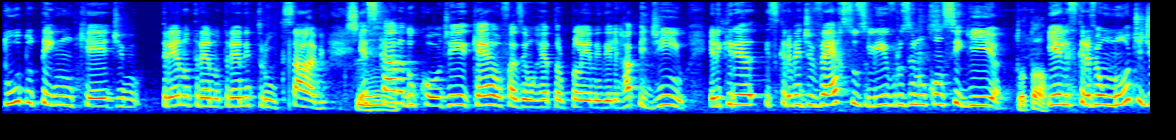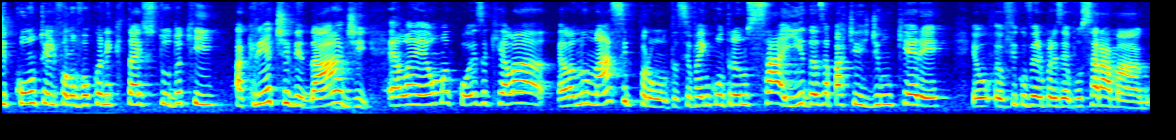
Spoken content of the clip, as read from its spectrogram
tudo tem um quê de treino, treino, treino e truque, sabe? Sim. Esse cara do Code, quer fazer um retroplanning dele rapidinho, ele queria escrever diversos livros e não conseguia. Total. E ele escreveu um monte de conto e ele falou, vou conectar isso tudo aqui. A criatividade, ela é uma coisa que ela, ela não nasce pronta, você vai encontrando saídas a partir de um querer. Eu, eu fico vendo, por exemplo, o Saramago,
